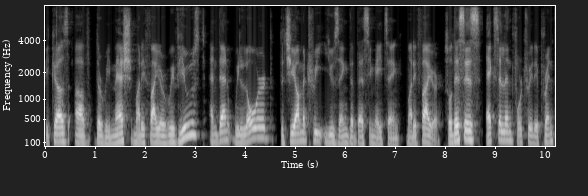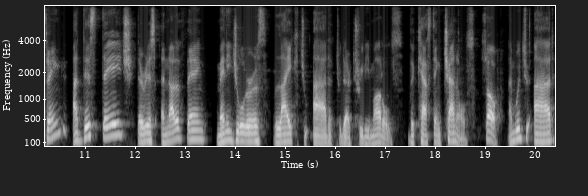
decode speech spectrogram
because of the remesh modifier we've used. And then we lowered the geometry using the decimating modifier. So this is excellent for 3D printing. At this stage, there is another thing Many jewelers like to add to their 3D models the casting channels. So I'm going to add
